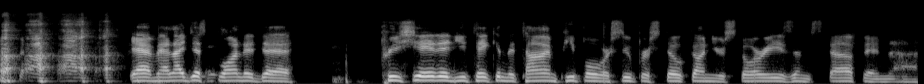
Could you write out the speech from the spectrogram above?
Yeah, man. I just wanted to appreciated you taking the time. People were super stoked on your stories and stuff, and uh,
